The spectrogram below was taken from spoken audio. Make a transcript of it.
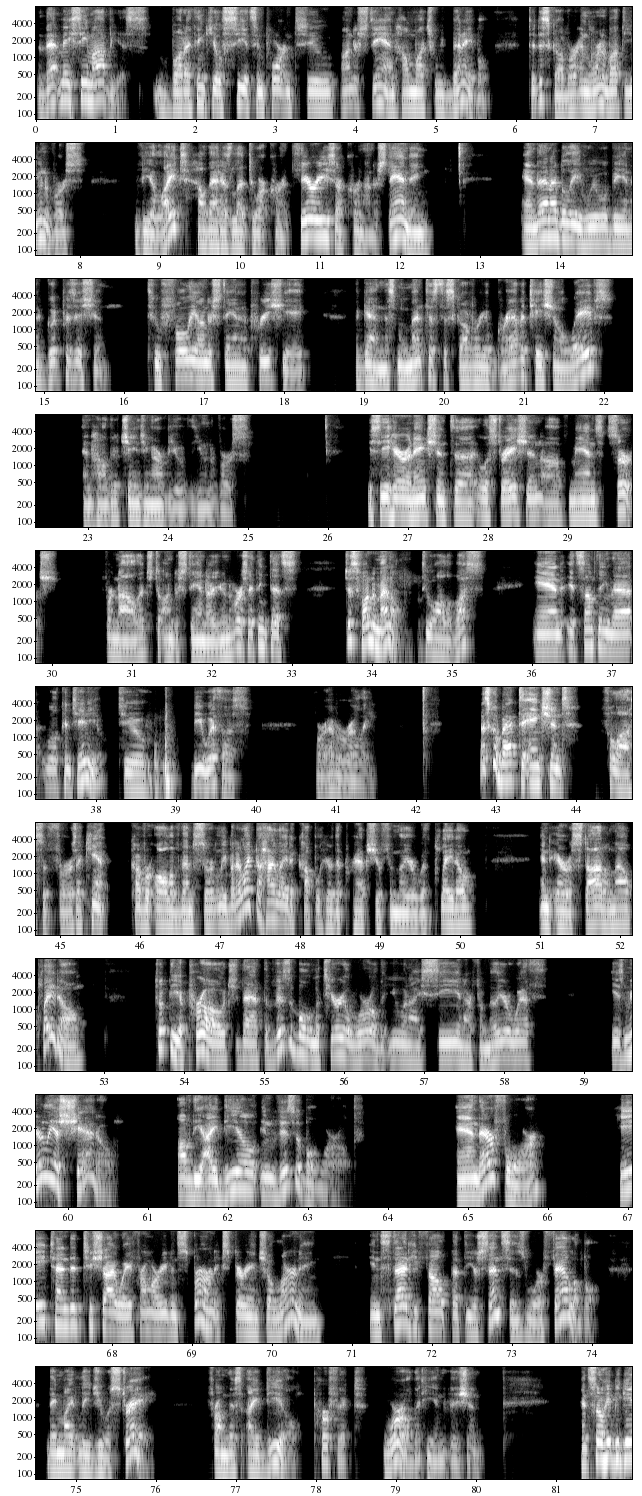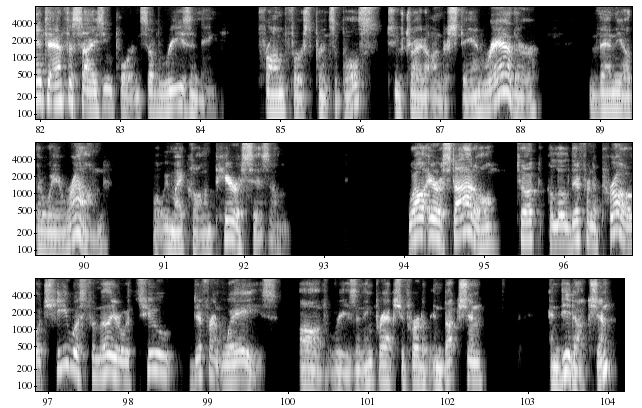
That may seem obvious, but I think you'll see it's important to understand how much we've been able to discover and learn about the universe via light, how that has led to our current theories, our current understanding. And then I believe we will be in a good position to fully understand and appreciate, again, this momentous discovery of gravitational waves and how they're changing our view of the universe. You see here an ancient uh, illustration of man's search for knowledge to understand our universe. I think that's just fundamental to all of us. And it's something that will continue to be with us forever, really. Let's go back to ancient philosophers. I can't cover all of them, certainly, but I'd like to highlight a couple here that perhaps you're familiar with Plato and Aristotle. Now, Plato took the approach that the visible material world that you and I see and are familiar with is merely a shadow of the ideal invisible world. And therefore, he tended to shy away from or even spurn experiential learning. Instead, he felt that your senses were fallible. They might lead you astray from this ideal, perfect world that he envisioned. And so he began to emphasize the importance of reasoning from first principles to try to understand rather than the other way around, what we might call empiricism. Well, Aristotle took a little different approach. He was familiar with two different ways of reasoning. Perhaps you've heard of induction and deduction.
